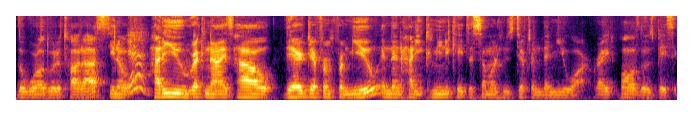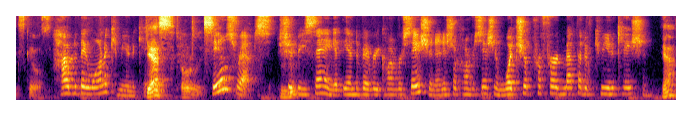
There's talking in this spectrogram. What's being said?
the world would have taught us? You know, Yeah. how do you recognize how they're different from you, and then how do you communicate to someone who's different than you are? Right? All of those basic skills. How do they want to communicate? Yes. Totally. Sales reps should mm-hmm. be saying at the end of every conversation, initial conversation, what's your preferred method of communication? Yeah.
